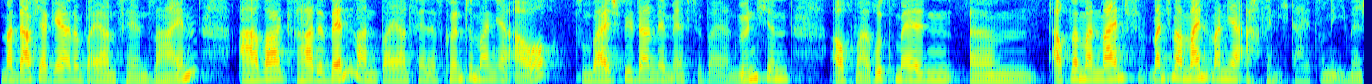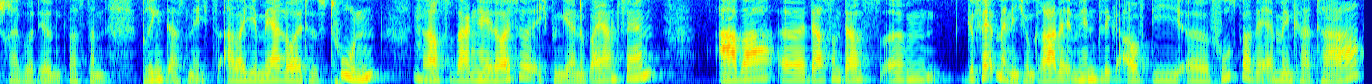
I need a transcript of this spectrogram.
man darf ja gerne Bayern-Fan sein, aber gerade wenn man Bayern-Fan ist, könnte man ja auch zum Beispiel dann dem FC Bayern München auch mal rückmelden. Ähm, auch wenn man meint, manchmal meint man ja, ach, wenn ich da jetzt so eine E-Mail schreibe oder irgendwas, dann bringt das nichts. Aber je mehr Leute es tun, dann auch zu sagen, hey Leute, ich bin gerne Bayern-Fan, aber äh, das und das ähm, gefällt mir nicht. Und gerade im Hinblick auf die äh, Fußball-WM in Katar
